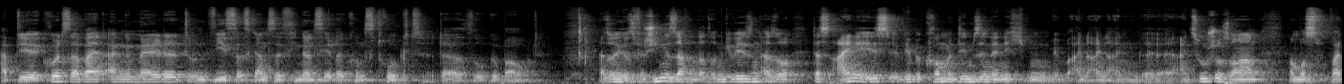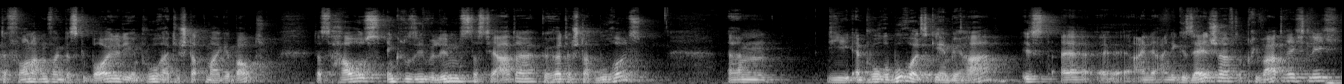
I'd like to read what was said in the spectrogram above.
Habt ihr Kurzarbeit angemeldet und wie ist das ganze finanzielle Konstrukt da so gebaut? Also es sind verschiedene Sachen da drin gewesen. Also das eine ist, wir bekommen in dem Sinne nicht einen ein, ein, ein, ein Zuschuss, sondern man muss weiter vorne anfangen. Das Gebäude, die Empore hat die Stadt mal gebaut. Das Haus inklusive Limbs, das Theater gehört der Stadt Buchholz. Ähm, die Empore Buchholz GmbH ist äh, äh, eine, eine Gesellschaft, privatrechtlich,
